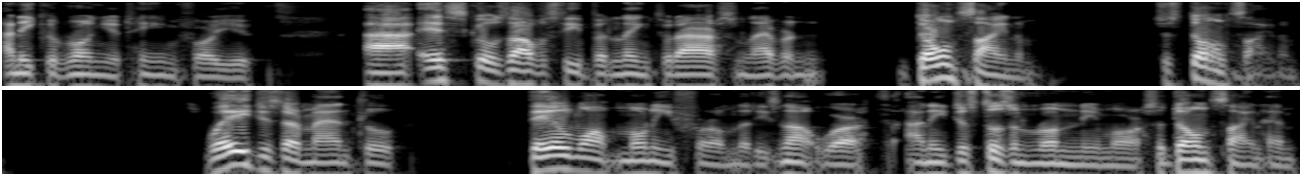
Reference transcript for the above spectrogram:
and he could run your team for you. Uh, Isco's obviously been linked with Arsenal Everton. Don't sign him. Just don't sign him. Wages are mental they'll want money for him that he's not worth, and he just doesn't run anymore. So don't sign him.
